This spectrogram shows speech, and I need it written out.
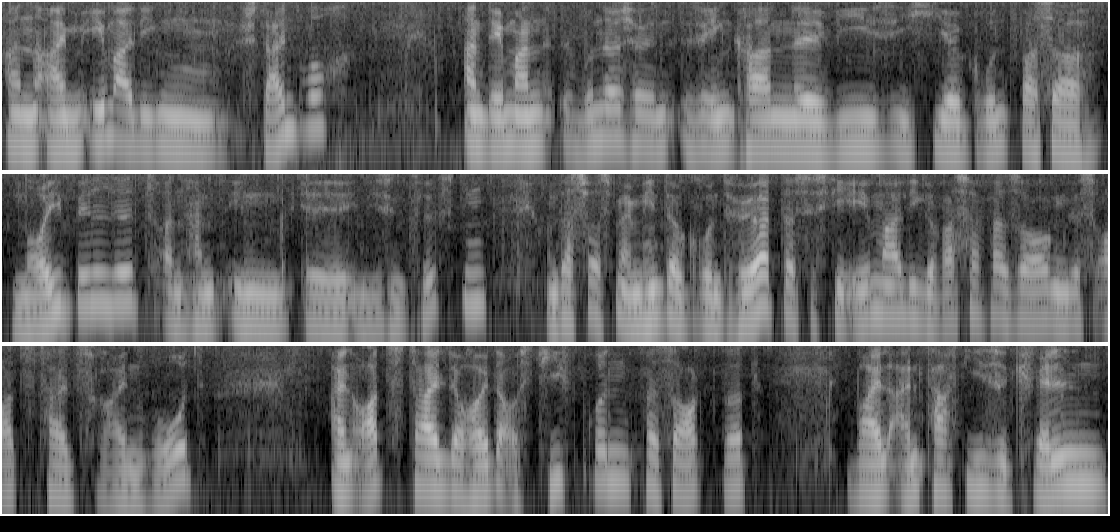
an einem ehemaligen Steinbruch, an dem man wunderschön sehen kann, äh, wie sich hier Grundwasser neu bildet, anhand in, äh, in diesen Klüften. Und das, was man im Hintergrund hört, das ist die ehemalige Wasserversorgung des Ortsteils Rhein-Roth. Ein Ortsteil, der heute aus Tiefbrunnen versorgt wird, weil einfach diese Quellen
